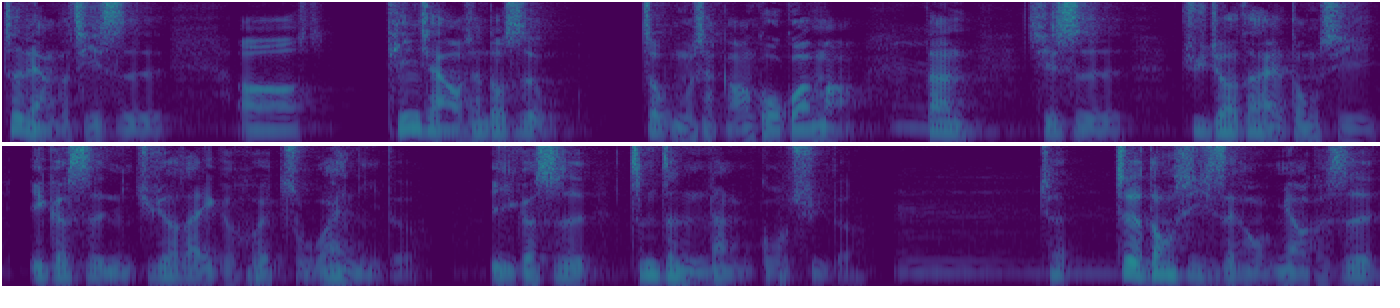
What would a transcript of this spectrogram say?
这两个其实呃听起来好像都是，这我们想赶快过关嘛，但其实。聚焦在的东西，一个是你聚焦在一个会阻碍你的，一个是真正让你过去的。嗯，这这个东西其实很微妙，可是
